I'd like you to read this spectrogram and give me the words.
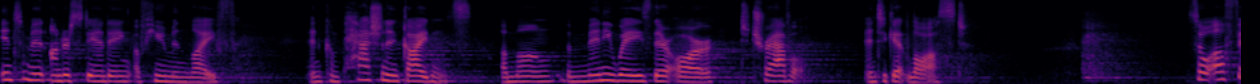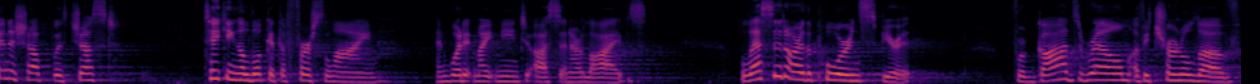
intimate understanding of human life and compassionate guidance among the many ways there are to travel and to get lost. So I'll finish up with just taking a look at the first line and what it might mean to us in our lives. Blessed are the poor in spirit, for God's realm of eternal love,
